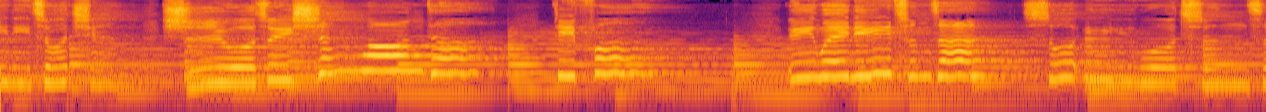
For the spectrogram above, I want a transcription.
在你座前。是我最向往的地方，因为你存在，所以我存在。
